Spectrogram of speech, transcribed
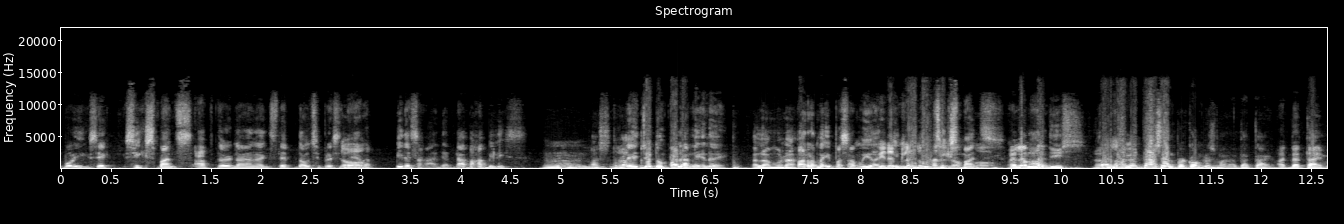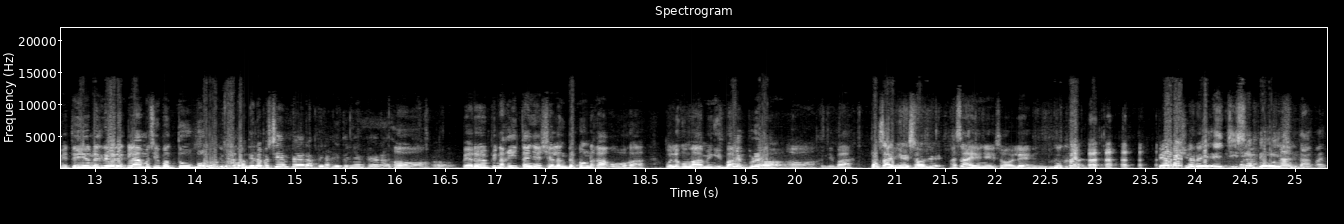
boy, six, months after na nag-step down si President Oo. Erap, pinasa ka agad. Napakabilis. Mm. Medyo doon pa lang eh, ano eh. Alam mo na. Para maipasa mo yan, in Pinaglanuhan, within six no? months, Alam na this. 500,000 per congressman at that time. At that time. Ito yung nagre-reklamo si Pagtubo. Di ba? Nila pa siya yung pera, pinakita niya yung pera. Oo. Oh. Pero yung pinakita niya, siya lang daw ang nakakuha. Walang umaming iba. Siyempre. Oo. Oo, di ba? Tapos ayaw niya isoli. As ayaw niya isole. Pero, yung NGCP Walang issue dapat,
